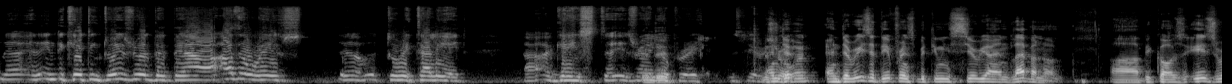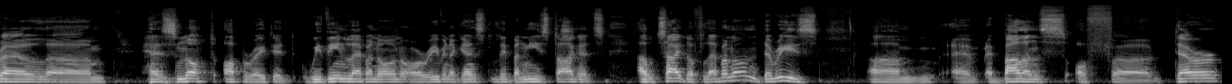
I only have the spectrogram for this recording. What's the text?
indicating to Israel that there are other ways uh, to retaliate uh, against Israeli Indeed. operations in Syria. And there, and there is a difference between Syria and Lebanon uh, because Israel. Um, has not operated within Lebanon or even against Lebanese targets outside of Lebanon. There is um, a, a, balance of uh, terror,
